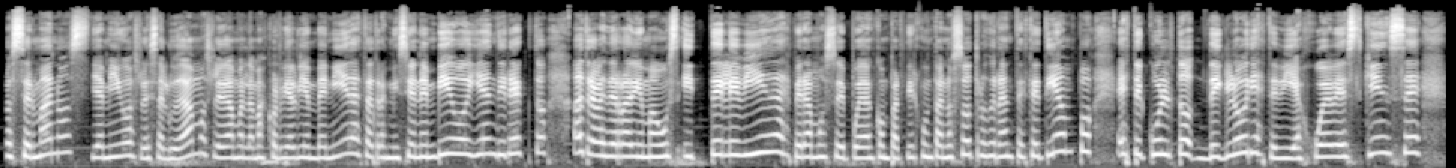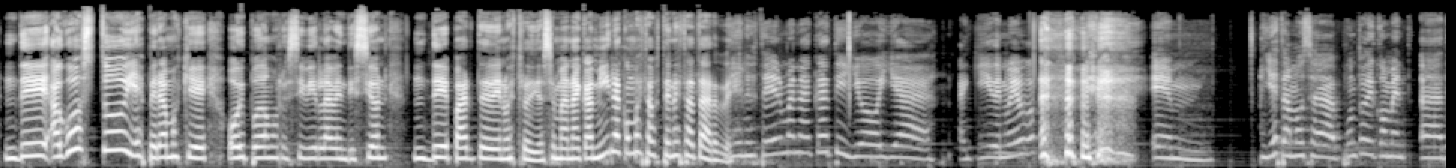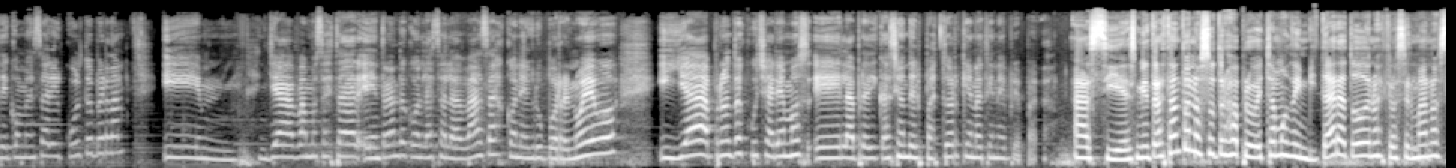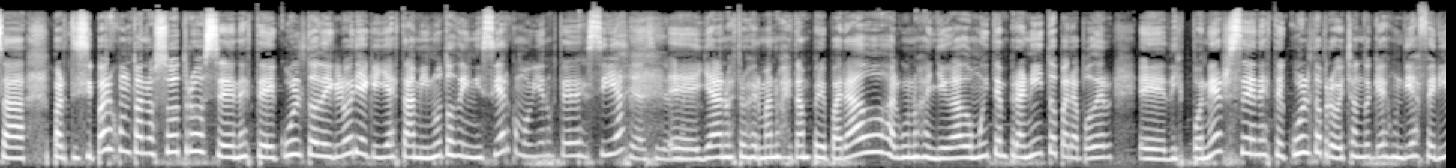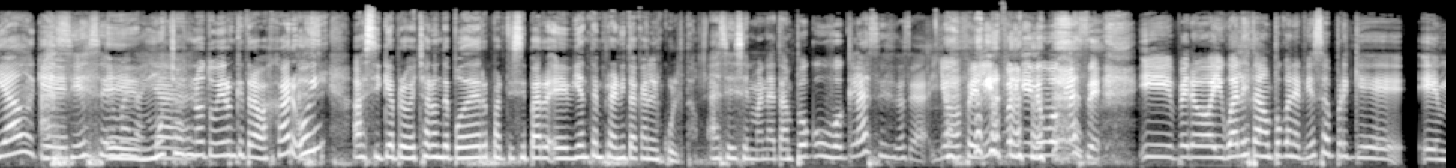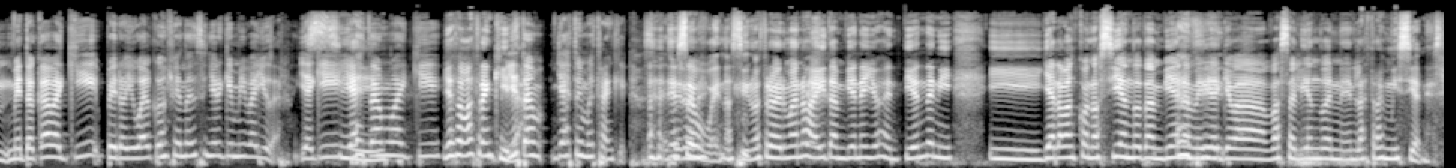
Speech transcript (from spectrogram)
Los hermanos y amigos, les saludamos, le damos la más cordial bienvenida a esta transmisión en vivo y en directo a través de Radio Maús y Televida. Esperamos se puedan compartir junto a nosotros durante este tiempo este culto de gloria, este día jueves 15 de agosto y esperamos que hoy podamos recibir la bendición de parte de nuestro Dios. Hermana Camila, ¿cómo está usted en esta tarde? Bien, usted, hermana Katy, yo ya aquí de nuevo. Em, ya estamos a punto de, comen- ah, de comenzar el culto, perdón, y mm, ya vamos a estar entrando con las alabanzas con el grupo Renuevo y ya pronto escucharemos eh, la predicación del pastor que nos tiene preparado. Así es. Mientras tanto, nosotros aprovechamos de invitar a todos nuestros hermanos a participar junto a nosotros en este culto de gloria que ya está a minutos de iniciar, como bien usted decía. Sí, así de Eh, ya nuestros hermanos están preparados, algunos han llegado muy tempranito para poder eh, disponerse en este culto, aprovechando que es un día feriado que es, eh, muchos no tuvieron que trabajar hoy, así que aprovecharon de poder participar eh, bien tempranito acá en el culto. Así es, hermana, tampoco hubo clases, o sea, yo feliz porque no hubo clase, y, pero igual estaba un poco nerviosa porque eh, me tocaba aquí, pero igual confiando en el Señor que me iba a ayudar. Y aquí ya estamos aquí, Ya estamos tranquilos. ya, ya estoy más tranquila. Eso es bueno, sí, nuestros hermanos ahí también ellos entienden y, y ya la van conociendo también a medida que va, va saliendo en, en las transmisiones.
